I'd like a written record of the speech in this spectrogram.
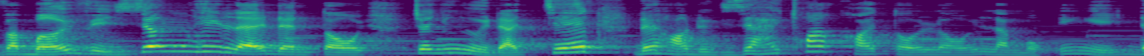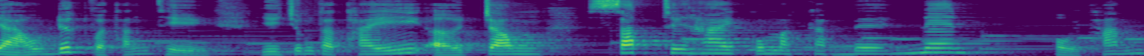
Và bởi vì dân hy lễ đền tội cho những người đã chết để họ được giải thoát khỏi tội lỗi là một ý nghĩ đạo đức và thánh thiện. Như chúng ta thấy ở trong sách thứ hai của Maccabe nên hội thánh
